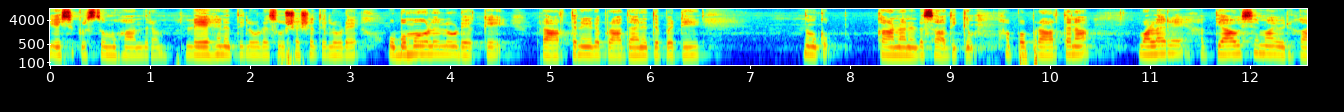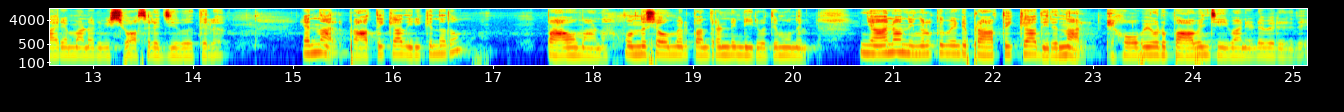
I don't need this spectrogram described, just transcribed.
യേശു ക്രിസ്തു മുഖാന്തരം ലേഖനത്തിലൂടെ സുശേഷത്തിലൂടെ ഉപമകളിലൂടെയൊക്കെ പ്രാർത്ഥനയുടെ പ്രാധാന്യത്തെപ്പറ്റി നമുക്ക് കാണാനായിട്ട് സാധിക്കും. അപ്പോൾ പ്രാർത്ഥന വളരെ അത്യാവശ്യമായ ഒരു കാര്യമാണ് ഒരു വിശ്വാസിയുടെ ജീവിതത്തിൽ. എന്നാൽ പ്രാർത്ഥിക്കാതിരിക്കുന്നതും പാവമാണ്. ഒന്ന് ശൗമേൽ പന്ത്രണ്ടിന്റെ ഇരുപത്തിമൂന്നിൽ ഞാനോ നിങ്ങൾക്ക് വേണ്ടി പ്രാർത്ഥിക്കാതിരുന്നാൽ യഹോബയോട് പാവം ചെയ്യുവാൻ ഇടവരരുതേ.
